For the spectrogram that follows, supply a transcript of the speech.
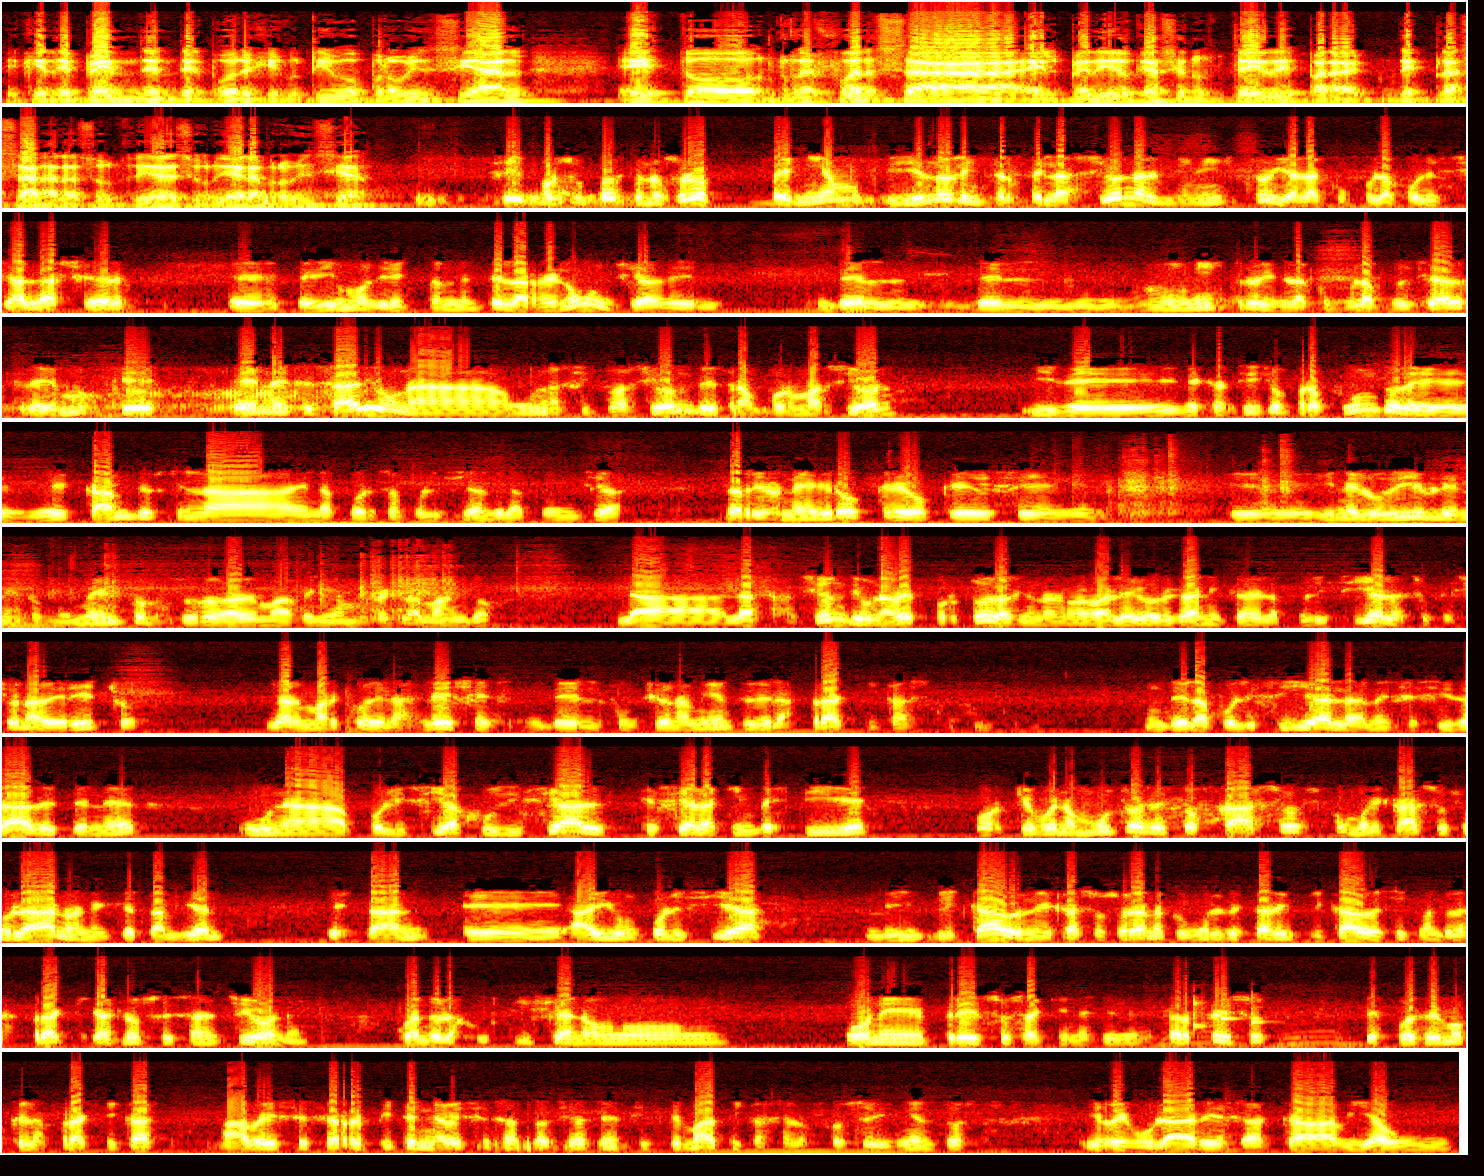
eh, que dependen del Poder Ejecutivo Provincial. ¿Esto refuerza el pedido que hacen ustedes para desplazar a las autoridades de seguridad de la provincia? Sí, por supuesto. Nosotros veníamos pidiendo la interpelación al ministro y a la cúpula policial ayer eh, pedimos directamente la renuncia del, del, ministro y de la cúpula policial. Creemos que es necesario una, una situación de transformación y de, ejercicio profundo de, cambios en la, en la fuerza policial de la provincia de Río Negro. Creo que es eh, eh, ineludible en estos momentos. Nosotros además veníamos reclamando la, la sanción de una vez por todas de una nueva ley orgánica de la policía, la sujeción a derechos y al marco de las leyes, del funcionamiento y de las prácticas de la policía, la necesidad de tener una policía judicial que sea la que investigue, porque bueno, muchos de estos casos, como el caso Solano, en el que también están, eh, hay un policía implicado en el caso Solano que vuelve a estar implicado, es decir, cuando las prácticas no se sancionan, cuando la justicia no pone presos a quienes deben estar presos, después vemos que las prácticas a veces se repiten y a veces hasta se hacen sistemáticas en los procedimientos irregulares. Acá había un,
